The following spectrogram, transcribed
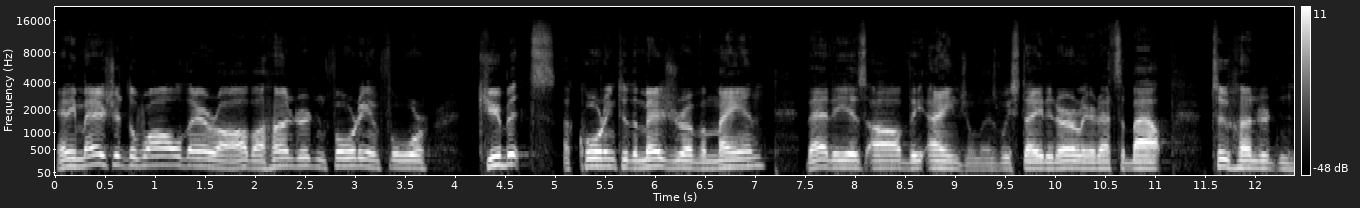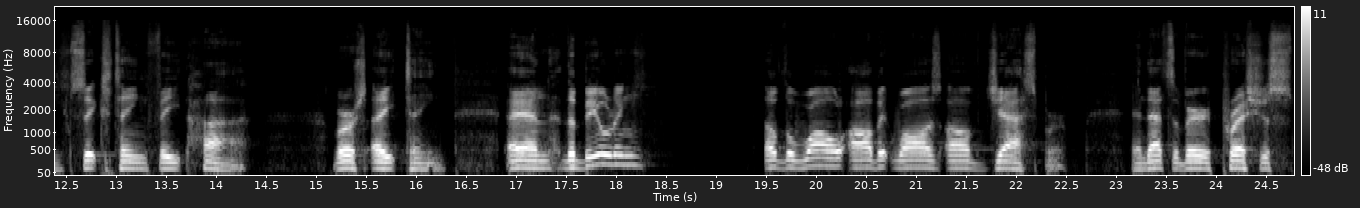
And he measured the wall thereof a hundred and forty and four cubits, according to the measure of a man, that is, of the angel. As we stated earlier, that's about 216 feet high. Verse 18. And the building of the wall of it was of jasper. And that's a very precious,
